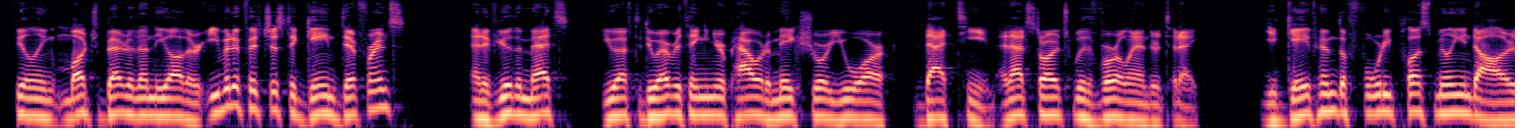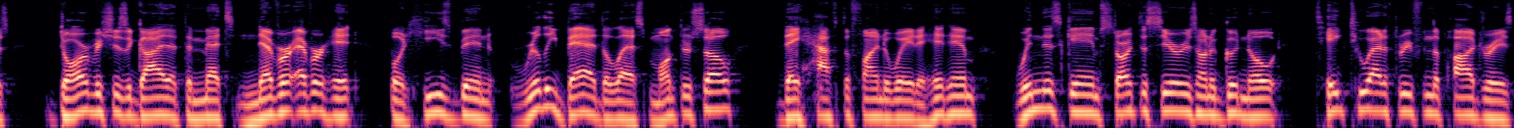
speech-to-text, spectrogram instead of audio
feeling much better than the other, even if it's just a game difference. And if you're the Mets, you have to do everything in your power to make sure you are that team. And that starts with Verlander today. You gave him the 40 plus million dollars. Darvish is a guy that the Mets never ever hit, but he's been really bad the last month or so. They have to find a way to hit him, win this game, start the series on a good note, take two out of three from the Padres.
